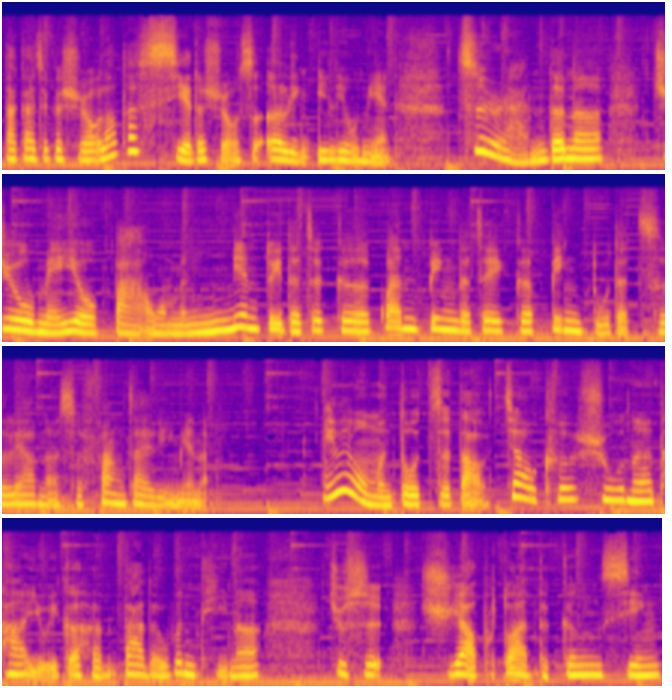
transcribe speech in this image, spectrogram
大概这个时候，然后他写的时候是二零一六年，自然的呢就没有把我们面对的这个冠病的这个病毒的资料呢是放在里面了。因为我们都知道，教科书呢，它有一个很大的问题呢，就是需要不断的更新。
